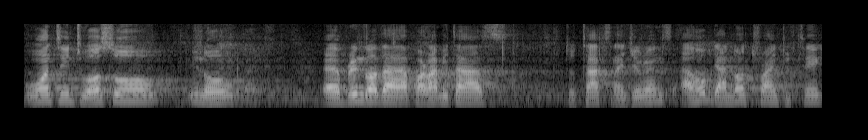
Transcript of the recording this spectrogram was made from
wanting to also, you know, uh, bring other parameters to tax Nigerians. I hope they are not trying to take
